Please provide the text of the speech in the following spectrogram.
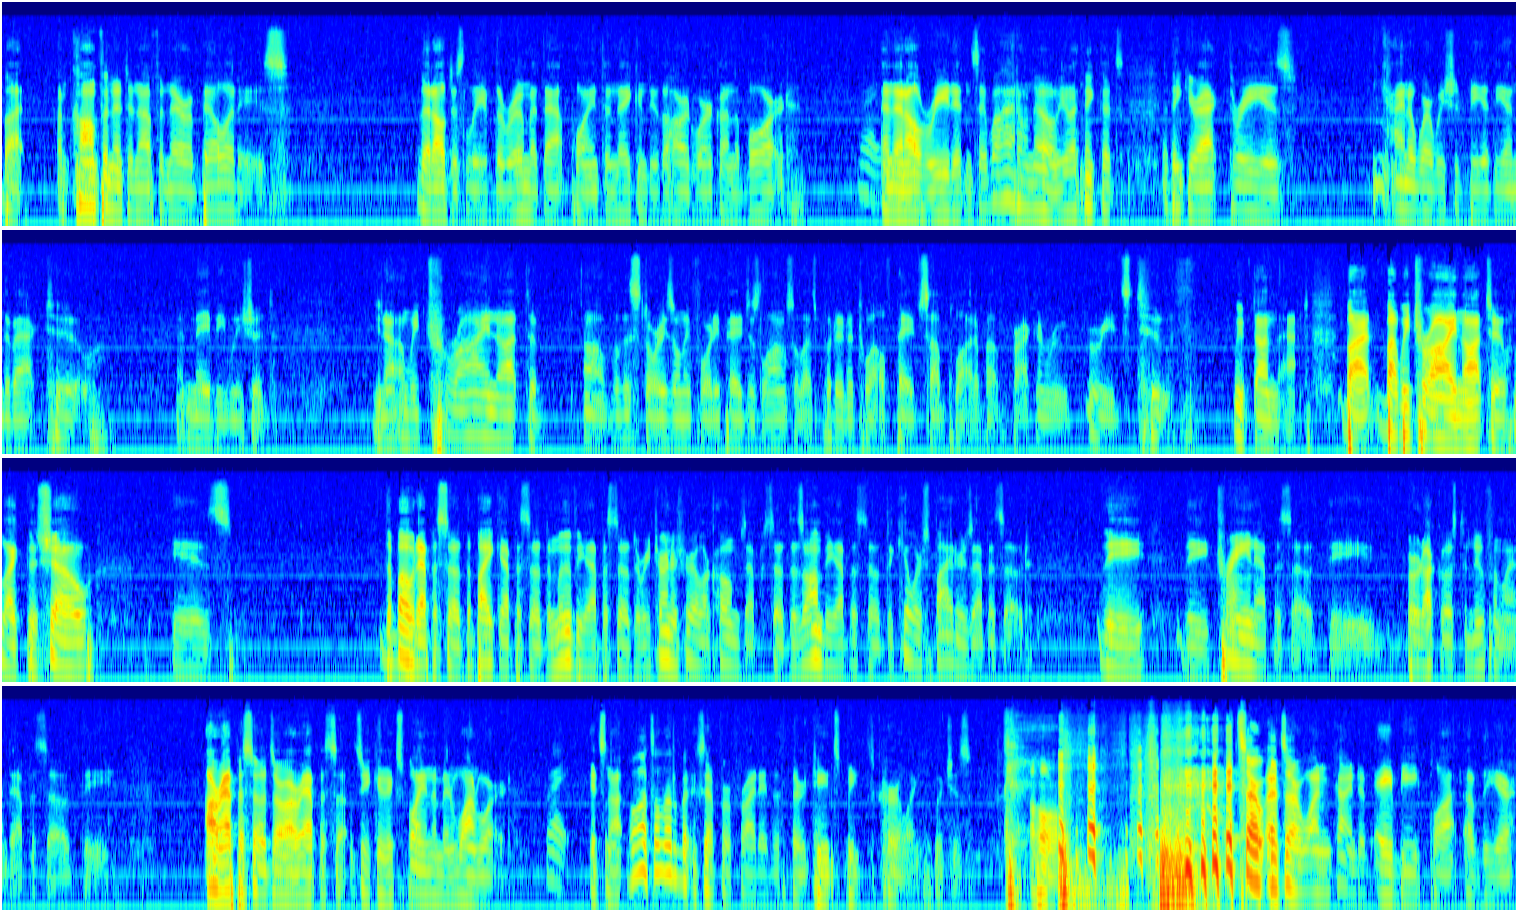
But I'm confident enough in their abilities that I'll just leave the room at that point and they can do the hard work on the board. And then I'll read it and say, well, I don't know. You know, I think that's, I think your act three is kind of where we should be at the end of act two. And maybe we should, you know, and we try not to, oh, well, this story's only 40 pages long, so let's put in a 12 page subplot about Brackenreed's tooth. We've done that. But, but we try not to. Like the show is the boat episode, the bike episode, the movie episode, the Return of Sherlock Holmes episode, the zombie episode, the Killer Spiders episode, the the train episode, the Murdoch Goes to Newfoundland episode. The our episodes are our episodes. You can explain them in one word. Right. It's not well. It's a little bit except for Friday the Thirteenth meets curling, which is a whole. it's our it's our one kind of A B plot of the year.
